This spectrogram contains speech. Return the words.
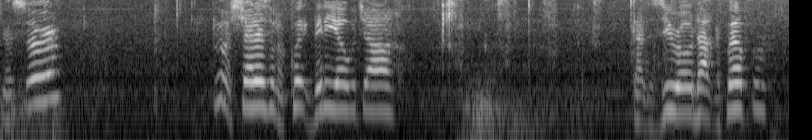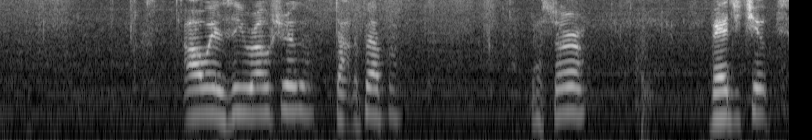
Yes, sir. I'm gonna share this in a quick video with y'all. Got the zero Dr. Pepper. Always zero sugar, Dr. Pepper. Yes, sir. Veggie chips.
